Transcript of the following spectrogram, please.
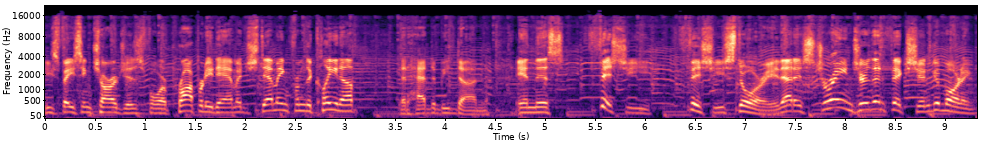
He's facing charges for property damage stemming from the cleanup that had to be done in this fishy fishy story. That is Stranger Than Fiction. Good morning.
